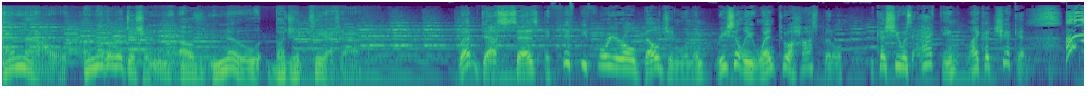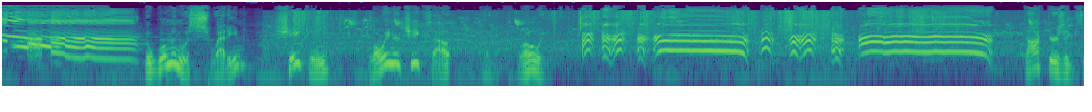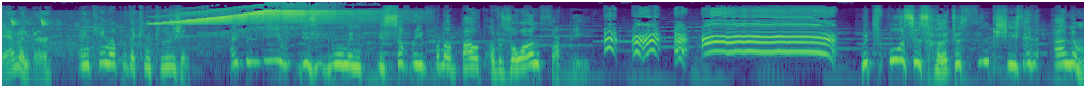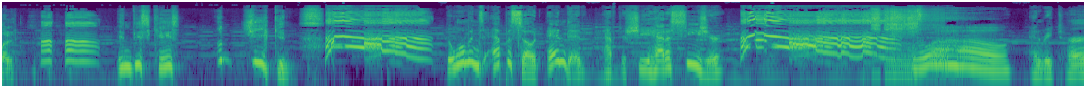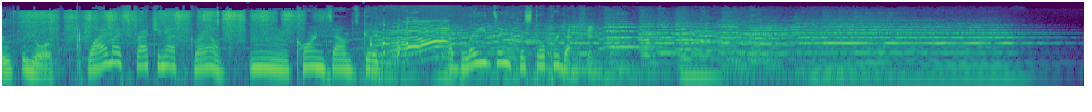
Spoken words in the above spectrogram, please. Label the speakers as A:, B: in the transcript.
A: And now, another edition of No Budget Theater.
B: Webdesk says a 54 year old Belgian woman recently went to a hospital because she was acting like a chicken. The woman was sweating, shaking, blowing her cheeks out, and crowing. Doctors examined her and came up with a conclusion.
C: I believe this woman is suffering from a bout of zoanthropy, which forces her to think she's an animal. Uh-uh. In this case, a chicken.
B: The woman's episode ended after she had a seizure and return to normal.
D: Why am I scratching at the ground? Mmm, corn sounds good. A Blades and Crystal production.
